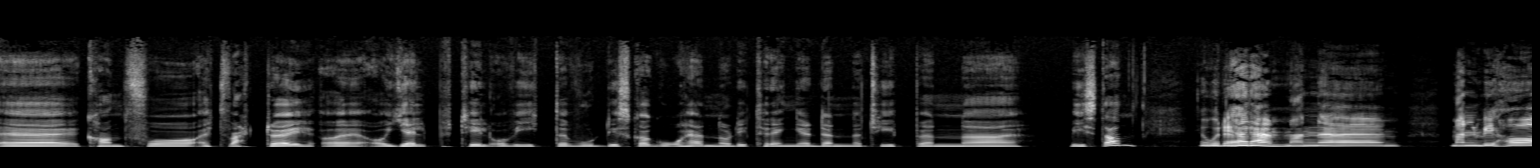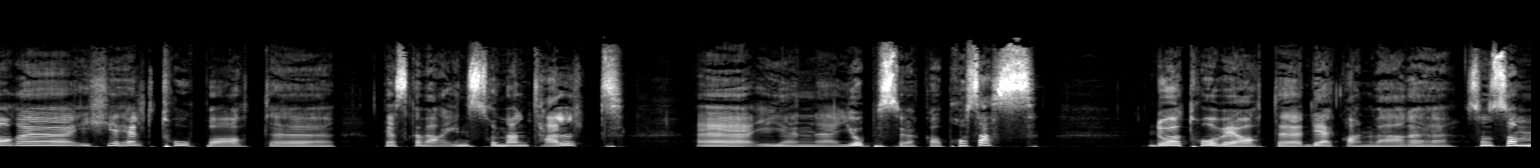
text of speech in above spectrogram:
eh, kan få et verktøy eh, og, hjelp til å vite hvor de skal gå hen når de trenger denne typen eh, bistand? Jo, det er det. Men, eh, men vi har eh, ikke helt tro på at eh, det skal være instrumentelt i en jobbsøkerprosess. Da tror vi at det kan være sånn som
